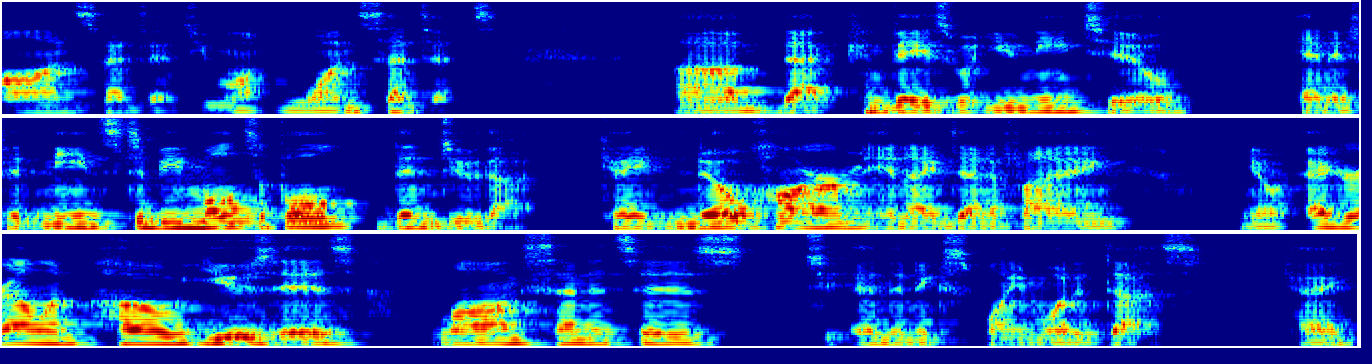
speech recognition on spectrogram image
on sentence. You want one sentence um, that conveys what you need to. And if it needs to be multiple, then do that. Okay. No harm in identifying, you know, Edgar Allan Poe uses long sentences to, and then explain what it does. Okay.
